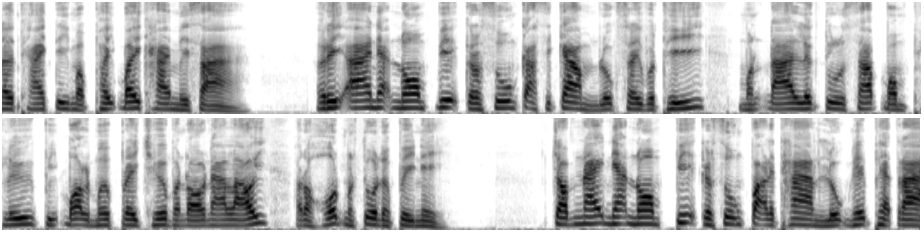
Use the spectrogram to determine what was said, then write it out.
នៅថ្ងៃទី23ខែមេសារីឯអ្នកនាំពាក្យក្រសួងកសិកម្មលោកស្រីវុធីមិនដែលលើកទូរស័ព្ទបំភ្លឺពីបទល្មើសព្រៃឈើម្ដងណាឡើយរហូតមកទល់នឹងពេលនេះចំណែកអ្នកនាំពាក្យក្រសួងបរិស្ថានលោកនេតភត្រា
